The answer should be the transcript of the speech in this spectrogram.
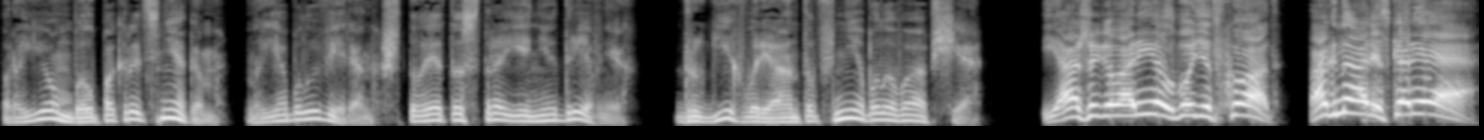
Проем был покрыт снегом, но я был уверен, что это строение древних. Других вариантов не было вообще. «Я же говорил, будет вход! Погнали скорее!»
